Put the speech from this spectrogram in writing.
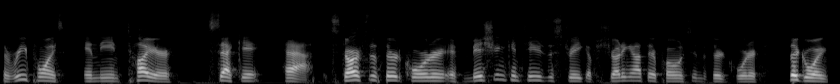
three points in the entire second half. It starts the third quarter. If Michigan continues the streak of shutting out their opponents in the third quarter, they're going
